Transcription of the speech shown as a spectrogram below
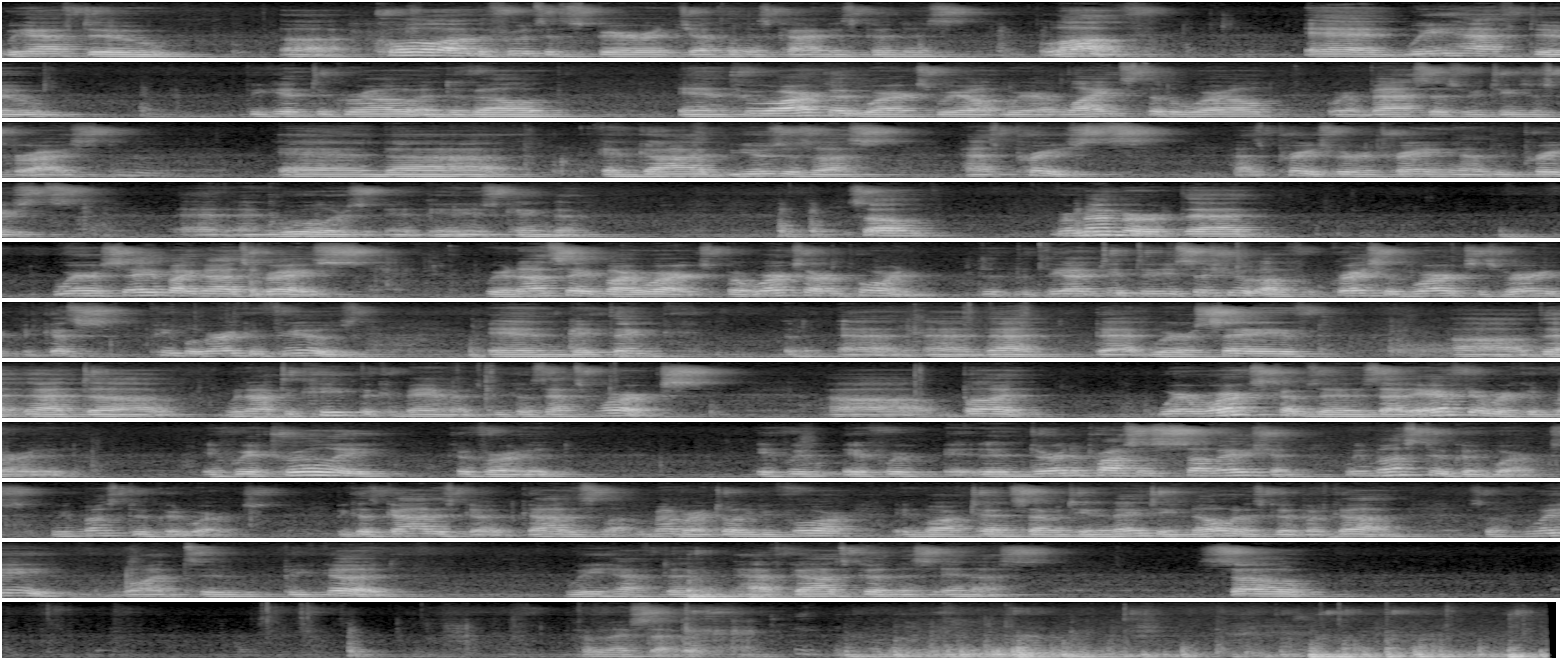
We have to uh, call on the fruits of the Spirit gentleness, kindness, goodness, love. And we have to begin to grow and develop. And through our good works, we are, we are lights to the world. We're ambassadors for Jesus Christ and uh, and God uses us as priests, as priests. We're in training how to be priests and, and rulers in, in His kingdom. So remember that we're saved by God's grace. We're not saved by works, but works are important. The, the, the, this issue of grace and works is very, it gets people very confused. And they think and, and that, that we're saved uh, that, that uh, we're not to keep the commandments because that's works. Uh, but where works comes in is that after we're converted, if we're truly converted, if we if we're during the process of salvation, we must do good works. We must do good works because God is good. God is love. Remember, I told you before in Mark 10, 17, and 18, no one is good but God. So if we want to be good, we have to have God's goodness in us. So, have a nice day.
